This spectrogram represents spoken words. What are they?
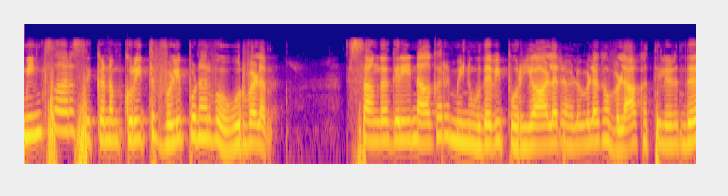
மின்சார சிக்கனம் குறித்து விழிப்புணர்வு ஊர்வலம். சங்ககிரி நகர மின் உதவி பொறியாளர் அலுவலக வளாகத்திலிருந்து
